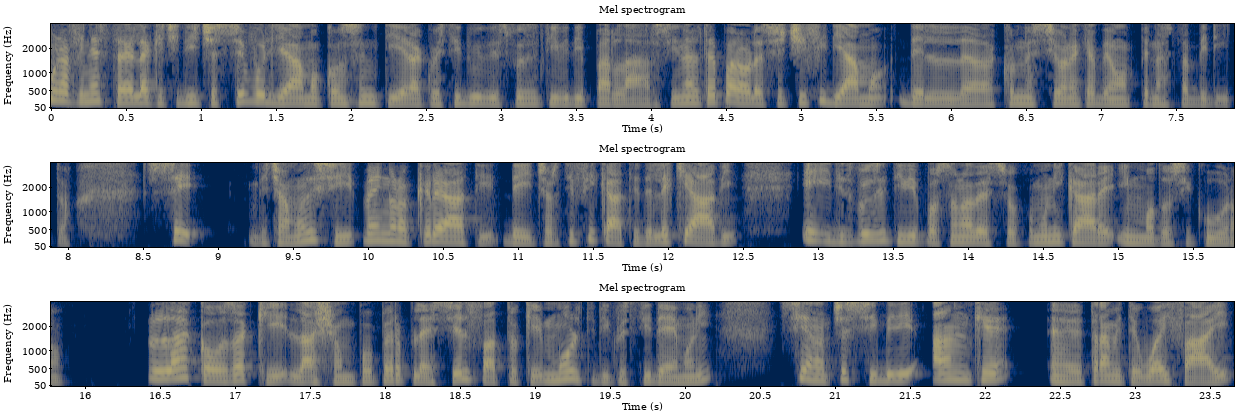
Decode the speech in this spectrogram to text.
una finestrella che ci dice se vogliamo consentire a questi due dispositivi di parlarsi. In altre parole, se ci fidiamo della connessione che abbiamo appena stabilito. Se diciamo di sì, vengono creati dei certificati, delle chiavi e i dispositivi possono adesso comunicare in modo sicuro. La cosa che lascia un po' perplessi è il fatto che molti di questi demoni siano accessibili anche eh, tramite wifi,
